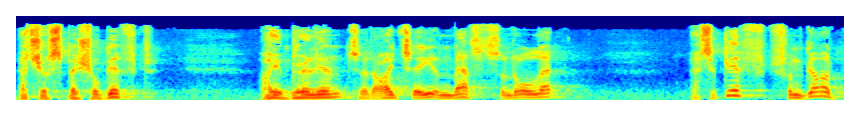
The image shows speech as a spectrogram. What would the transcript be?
That's your special gift. Are you brilliant at IT and maths and all that? That's a gift from God.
